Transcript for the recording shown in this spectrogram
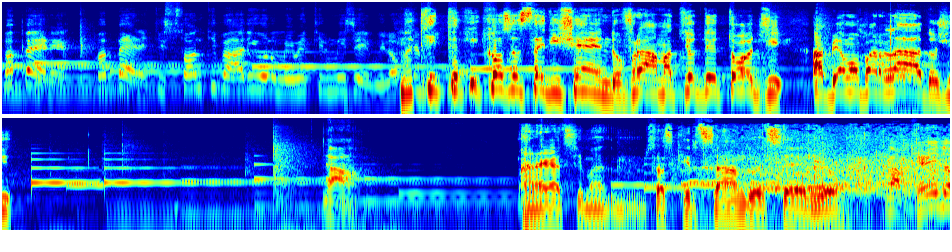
Va bene, va bene, ti sto antipatico, non mi metti il mi segui. Ma che, che cosa stai dicendo, Fra? Ma ti ho detto oggi, abbiamo parlato. ci- No, Ma ragazzi, ma mm, sta scherzando, è serio? no, credo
